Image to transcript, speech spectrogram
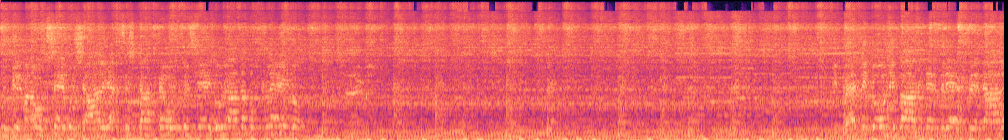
lubię małą przebłość, ale jak chcesz kartę ukryć jego rada to klejno I pewnie go nie bawi ten refren Ale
